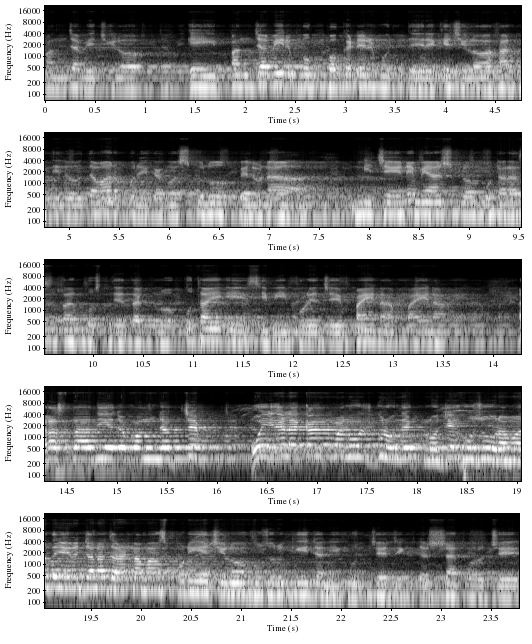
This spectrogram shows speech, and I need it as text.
পাঞ্জাবি ছিল, এই পাঞ্জাবির বুক পকেটের মধ্যে রেখেছিল, হাত দিল দেওয়ার পরে কাগজগুলো পেল না। নিচে নেমে আসলো, গোটা রাস্তা খুঁজতে থাকল, কোথায় এই সিবি পড়েছে, পায় না পায় না। রাস্তা দিয়ে যখন যাচ্ছে ওই এলাকার মানুষগুলো দেখল যে হুজুর আমাদের জানাজার নামাজ পড়িয়েছিল। হুজুর কি জানি খুঁজছে, জিজ্ঞাসা করছে,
